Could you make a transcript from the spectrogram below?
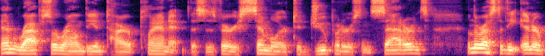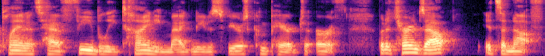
and wraps around the entire planet. This is very similar to Jupiter's and Saturn's, and the rest of the inner planets have feebly tiny magnetospheres compared to Earth. But it turns out it's enough.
